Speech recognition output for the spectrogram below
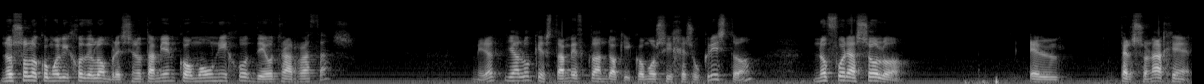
no solo como el Hijo del Hombre, sino también como un hijo de otras razas. Mirad ya lo que está mezclando aquí, como si Jesucristo no fuera solo el personaje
